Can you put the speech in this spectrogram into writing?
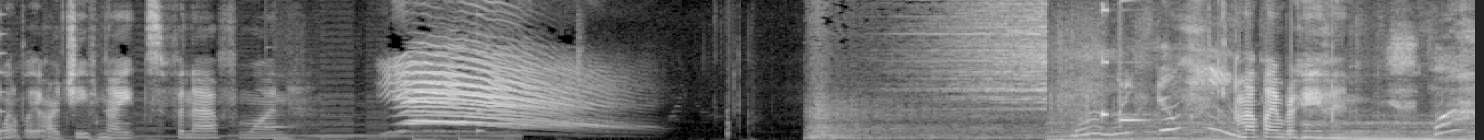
want to play Archived Nights FNAF 1. Yeah! What are you doing? I'm not playing Brookhaven. What?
